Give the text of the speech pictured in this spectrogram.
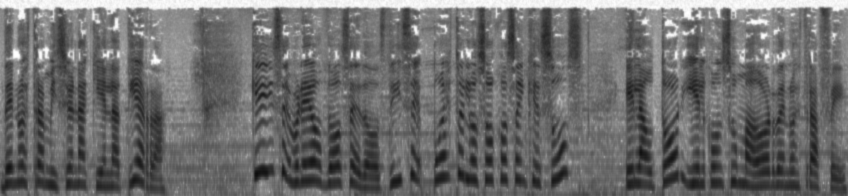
de nuestra misión aquí en la tierra. ¿Qué dice Hebreos 12.2? Dice, puesto los ojos en Jesús, el autor y el consumador de nuestra fe.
